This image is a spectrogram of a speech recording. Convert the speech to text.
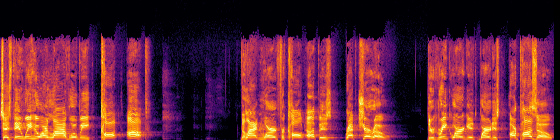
Says, then we who are alive will be caught up. The Latin word for caught up is rapturo. The Greek word, word is harpazo.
